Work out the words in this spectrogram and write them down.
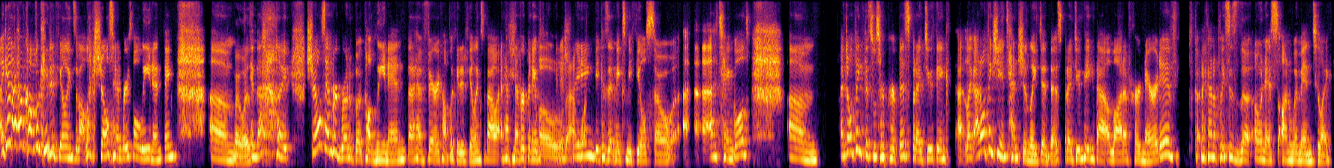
I have complicated feelings about like Sheryl Sandberg's whole lean in thing. Um, Wait, what? In that, like Sheryl Sandberg wrote a book called Lean In that I have very complicated feelings about and have never been able oh, to finish reading one. because it makes me feel so uh, uh tangled. Um, I don't think this was her purpose, but I do think, uh, like, I don't think she intentionally did this, but I do think that a lot of her narrative kind of places the onus on women to like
